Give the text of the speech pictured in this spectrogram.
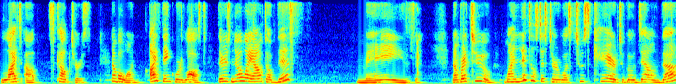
light up, sculptures. Number one, I think we're lost. There is no way out of this maze. Number two, my little sister was too scared to go down the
